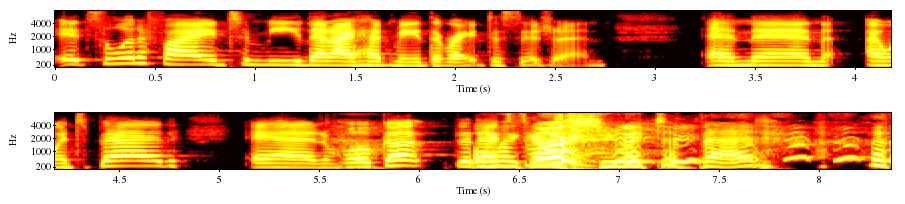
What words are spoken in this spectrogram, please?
it solidified to me that I had made the right decision. And then I went to bed and woke up the oh next my gosh, morning. went to bed. and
